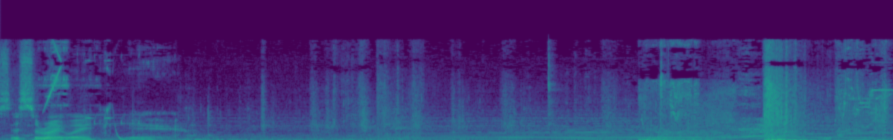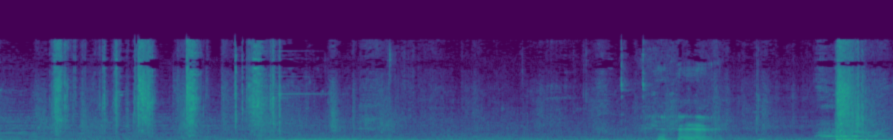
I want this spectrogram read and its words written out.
Is this the right way? Yeah. Haha.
